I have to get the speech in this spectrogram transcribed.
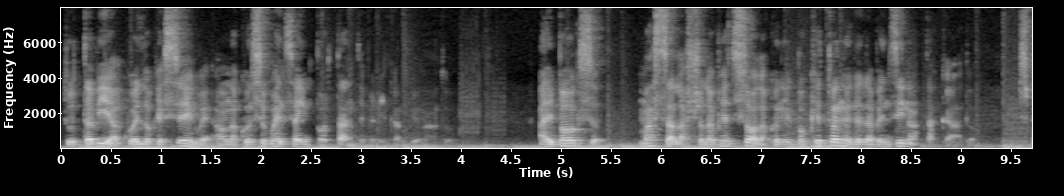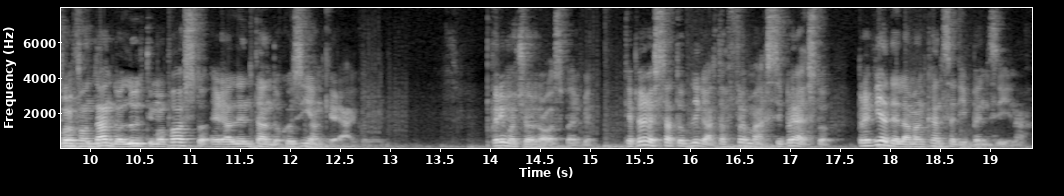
Tuttavia, quello che segue ha una conseguenza importante per il campionato. Ai box Massa lascia la piazzola con il bocchettone della benzina attaccato, sprofondando all'ultimo posto e rallentando così anche Raikkonen. Primo c'è Rosberg, che però è stato obbligato a fermarsi presto per via della mancanza di benzina,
